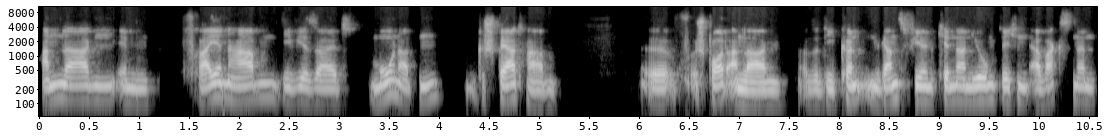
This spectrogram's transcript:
Anlagen im Freien haben, die wir seit Monaten gesperrt haben. Äh, Sportanlagen. Also die könnten ganz vielen Kindern, Jugendlichen, Erwachsenen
